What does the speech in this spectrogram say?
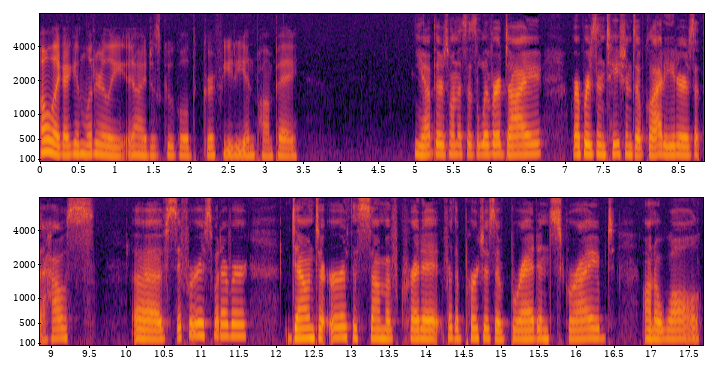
Oh like i can literally yeah i just googled graffiti in pompeii Yep, there's one that says live or die representations of gladiators at the house of Cyphorus, whatever. Down to earth, a sum of credit for the purchase of bread inscribed on a wall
